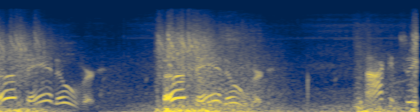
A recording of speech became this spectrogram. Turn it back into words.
Up and over. Up and over. I can see 'em.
